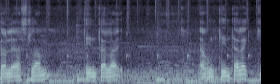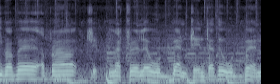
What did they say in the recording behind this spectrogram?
চলে আসলাম তিনতলায়। এবং তিনতলায় কীভাবে আপনারা ট্রে- মেট্রো রেলে উঠবেন, ট্রেনটাতে উঠবেন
